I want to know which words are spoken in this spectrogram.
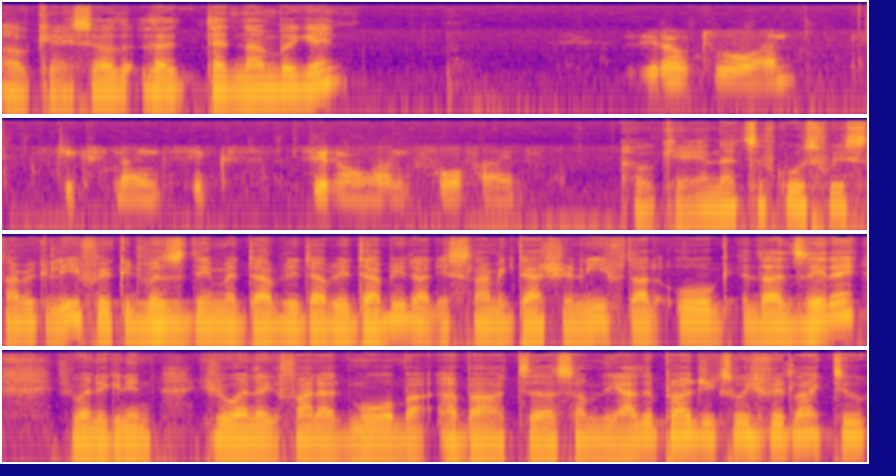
Okay, so th- that, that number again? 021 696 0145. Okay, and that's of course for Islamic Relief. You could visit them at www.islamic-relief.org.za if you want to get in, if you want to find out more about about uh, some of the other projects, or if you'd like to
